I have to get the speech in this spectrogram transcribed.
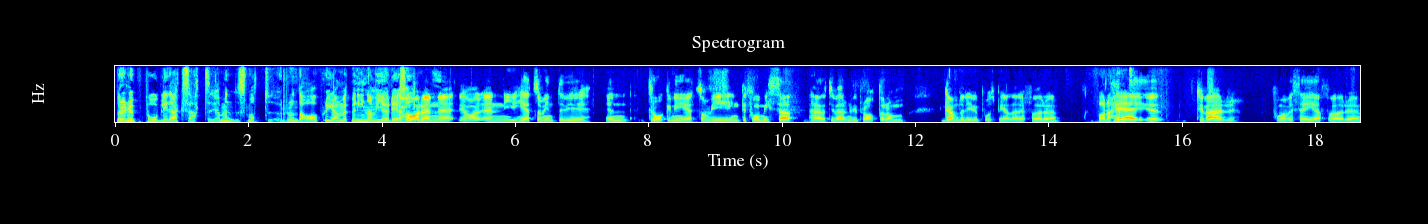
börjar nu på bli dags att ja, men smått runda av programmet. Men innan vi gör det vi så... Har en, vi har en nyhet som inte vi... En tråkig nyhet som vi inte får missa här tyvärr när vi pratar om gamla Liverpool-spelare. För vad har hänt? Det är ju tyvärr, får man väl säga, för eh,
